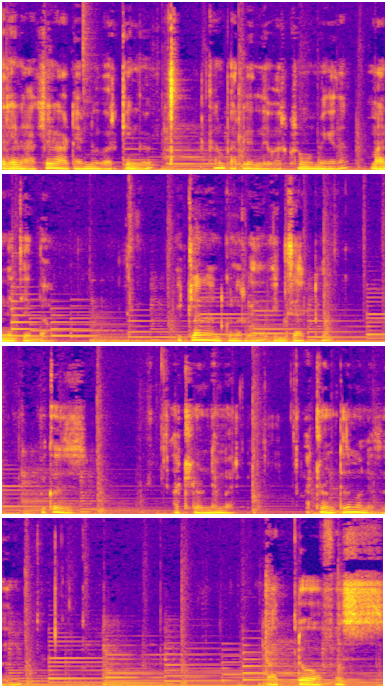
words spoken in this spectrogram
అరే నేను యాక్చువల్గా ఆ టైంలో వర్కింగ్ కానీ పర్లేదు వర్క్ ఫ్రమ్ హోమే కదా మేనేజ్ చేద్దాం. ఇట్లానే అనుకున్నారు కదా ఎగ్జాక్ట్గా బికాజ్ అట్లుండే మరి. అట్లా ఉంటుంది మన దాన్ని బ్యాక్ టు ఆఫీస్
